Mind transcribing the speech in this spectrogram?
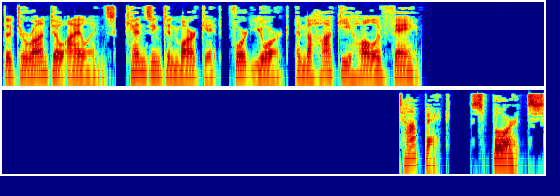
the Toronto Islands, Kensington Market, Fort York, and the Hockey Hall of Fame. Sports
